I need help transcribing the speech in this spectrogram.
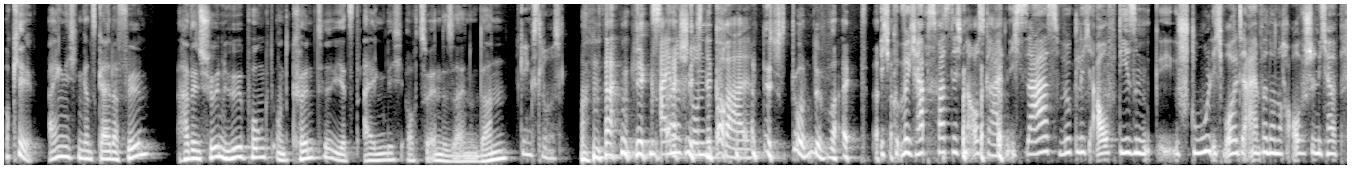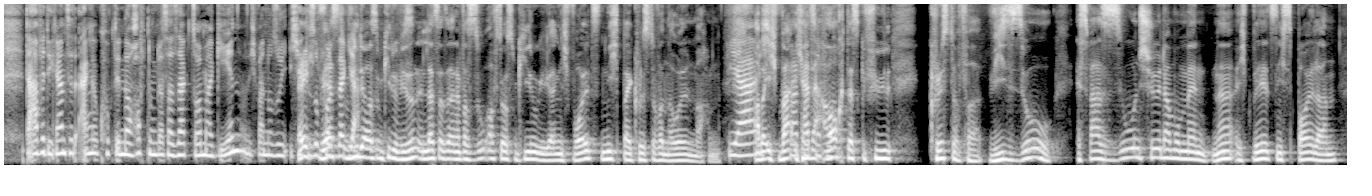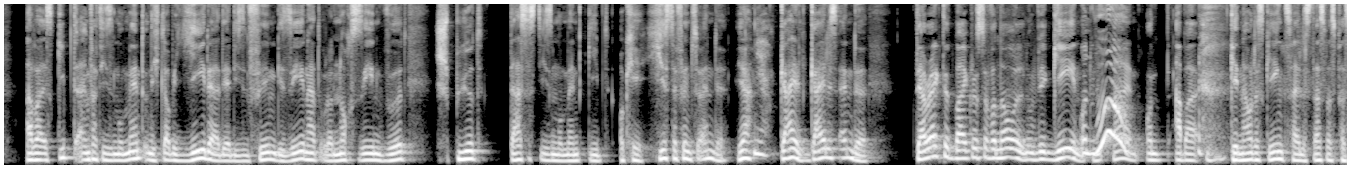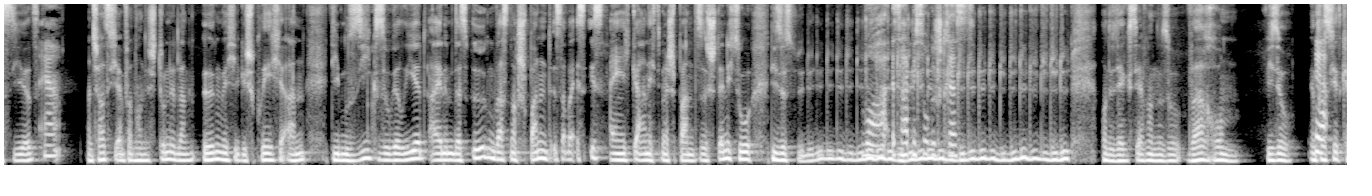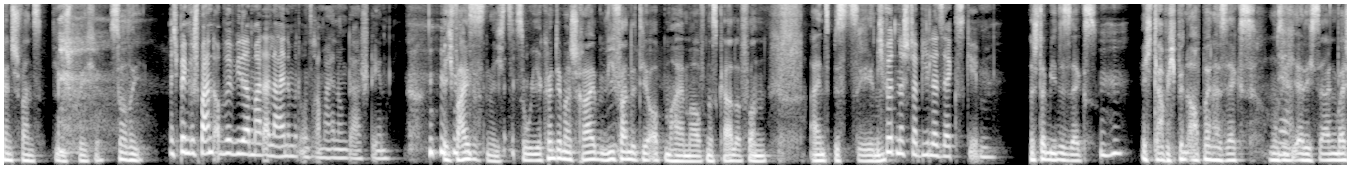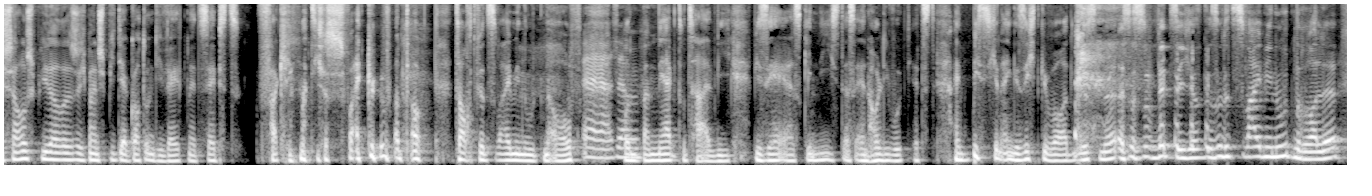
okay, eigentlich ein ganz geiler Film, hat einen schönen Höhepunkt und könnte jetzt eigentlich auch zu Ende sein. Und dann, Ging's los. und dann ging's Eine Stunde Qual. Eine Stunde weiter. Ich, ich habe es fast nicht mehr ausgehalten. Ich saß wirklich auf diesem Stuhl. Ich wollte einfach nur noch aufstehen. Ich habe David die ganze Zeit angeguckt in der Hoffnung, dass er sagt, soll mal gehen. Und ich war nur so, ich hätte Echt, sofort wärst gesagt, du ja. wieder aus dem Kino? Wir sind in letzter Zeit einfach so oft aus dem Kino gegangen. Ich wollte es nicht bei Christopher Nolan machen. Ja, aber ich war, ich hatte auch das Gefühl, Christopher, wieso? Es war so ein schöner Moment. Ne? Ich will jetzt nicht spoilern, aber es gibt einfach diesen Moment und ich glaube, jeder, der diesen Film gesehen hat oder noch sehen wird, spürt, dass es diesen Moment gibt. Okay, hier ist der Film zu Ende. Ja, Ja. geil, geiles Ende. Directed by Christopher Nolan und wir gehen. Und wuh! Nein, und aber genau das Gegenteil ist das, was passiert. Ja. Man schaut sich einfach noch eine Stunde lang irgendwelche Gespräche an. Die Musik suggeriert einem, dass irgendwas noch spannend ist, aber es ist eigentlich gar nichts mehr spannend. Es ist ständig so dieses. Boah, es hat mich so gestresst. Und du denkst dir einfach nur so, warum? Wieso? Interessiert kein Schwanz, die Gespräche. Sorry. Ich bin gespannt, ob wir wieder mal alleine mit unserer Meinung dastehen. Ich weiß es nicht. So, ihr könnt ja mal schreiben, wie fandet ihr Oppenheimer auf einer Skala von 1 bis 10? Ich würde eine stabile 6 geben. Eine stabile 6. Ich glaube, ich bin auch bei einer 6, muss Ja. ich ehrlich sagen. Weil schauspielerisch, ich meine, spielt ja Gott und die Welt mit. Selbst fucking Matthias Schweighöfer taucht, taucht für zwei Minuten auf. Ja, ja, sehr Und man merkt total, wie, wie sehr er es genießt, dass er in Hollywood jetzt ein bisschen ein Gesicht geworden ist. Ne? Es ist so witzig, es ist so eine Zwei-Minuten-Rolle.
